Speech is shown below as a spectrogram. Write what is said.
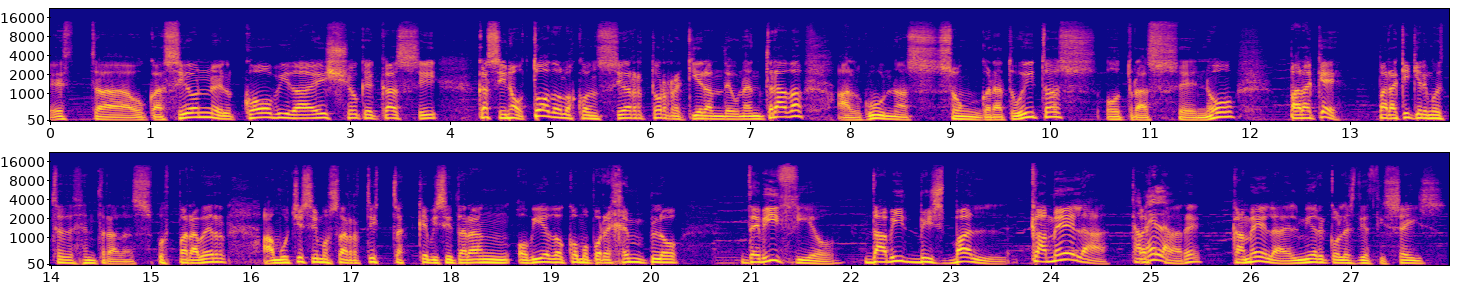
Esta ocasión el COVID ha hecho que casi, casi no, todos los conciertos requieran de una entrada. Algunas son gratuitas, otras eh, no. ¿Para qué? ¿Para qué quieren ustedes entradas? Pues para ver a muchísimos artistas que visitarán Oviedo, como por ejemplo De Vicio, David Bisbal, Camela. Camela. Estar, ¿eh? Camela el miércoles 16.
